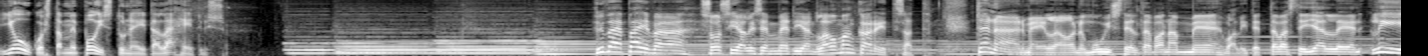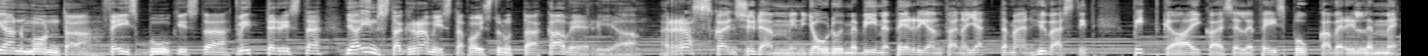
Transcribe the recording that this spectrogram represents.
joukostamme poistuneita lähetys. Hyvää päivää, sosiaalisen median lauman karitsat. Tänään meillä on muisteltavanamme valitettavasti jälleen liian monta Facebookista, Twitteristä ja Instagramista poistunutta kaveria. Raskain sydämin jouduimme viime perjantaina jättämään hyvästit pitkäaikaiselle Facebook-kaverillemme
